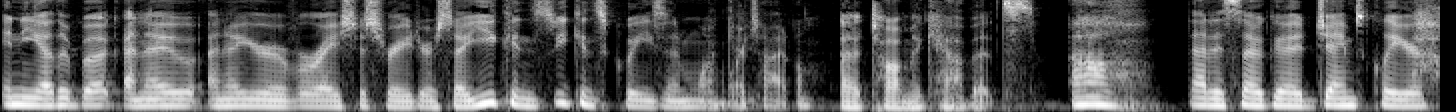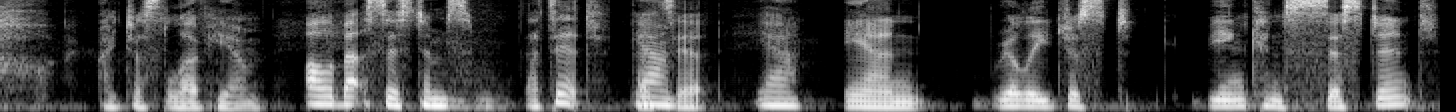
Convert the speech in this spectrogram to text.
Any other book? I know I know you're a voracious reader, so you can you can squeeze in one more title. Uh, Atomic Habits. Oh, that is so good. James Clear. I just love him. All about systems. That's it. That's Yeah. it. Yeah. And really just being consistent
